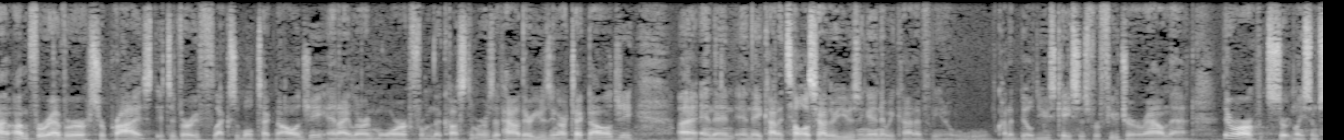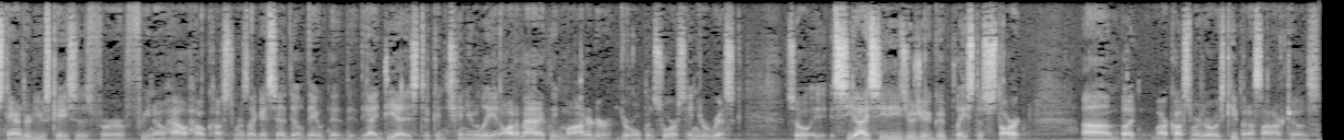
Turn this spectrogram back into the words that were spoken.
I, am forever surprised. It's a very flexible technology, and I learn more from the customers of how they're using our technology. Uh, and then and they kind of tell us how they're using it, and we kind of you know kind of build use cases for future around that. There are certainly some standard use cases for, for you know how, how customers, like I said, they, they, the idea is to continually and automatically monitor your open source and your risk. So CI/CD is usually a good place to start. Um, but our customers are always keeping us on our toes.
